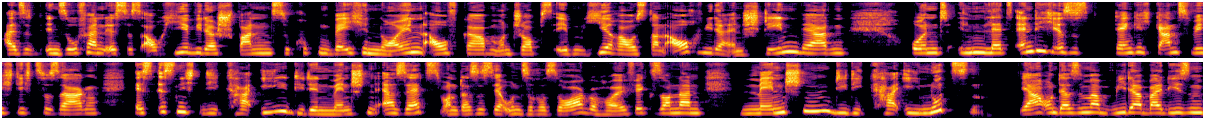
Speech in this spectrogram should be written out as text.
Also insofern ist es auch hier wieder spannend zu gucken, welche neuen Aufgaben und Jobs eben hieraus dann auch wieder entstehen werden. Und letztendlich ist es denke ich, ganz wichtig zu sagen, es ist nicht die KI, die den Menschen ersetzt, und das ist ja unsere Sorge häufig, sondern Menschen, die die KI nutzen. Ja, und da sind wir wieder bei diesem,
